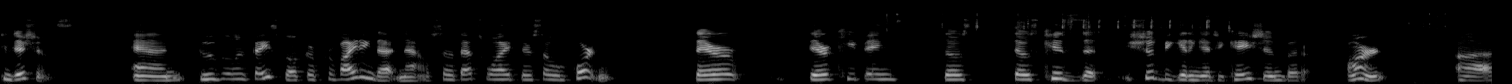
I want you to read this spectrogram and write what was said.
conditions. And Google and Facebook are providing that now. So that's why they're so important. They're they're keeping those those kids that should be getting education but aren't uh,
